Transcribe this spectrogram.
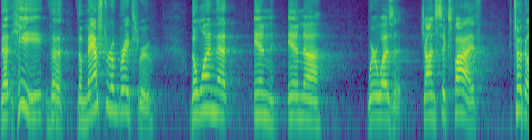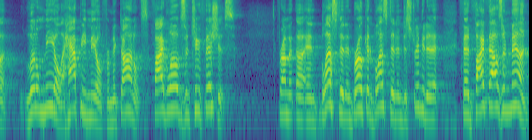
that he, the, the master of breakthrough, the one that in, in uh, where was it? John 6 5, took a little meal, a happy meal from McDonald's, five loaves and two fishes from uh, and blessed it and broke it and blessed it and distributed it, fed 5,000 men.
